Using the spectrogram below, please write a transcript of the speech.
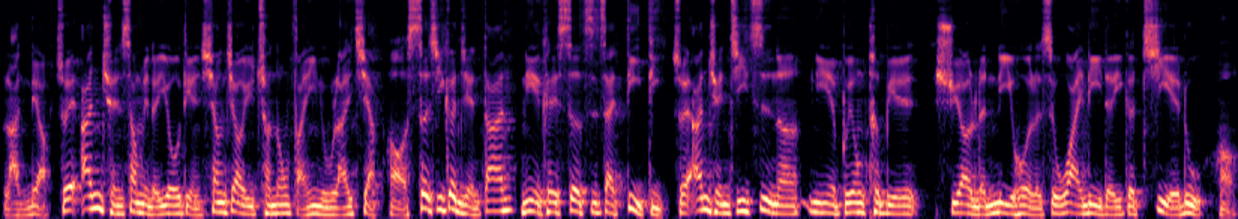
燃料。所以安全上面的优点，相较于传统反应炉来讲，哦，设计更简单，你也可以设置在地底，所以安全机制呢，你也不用特别需要人力或者是外力的一个介入，哦，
